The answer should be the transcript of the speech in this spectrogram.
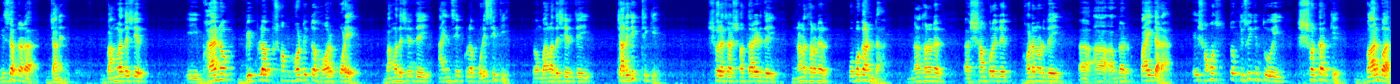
নিশ্চয় আপনারা জানেন, বাংলাদেশের এই ভয়ানক বিপ্লব সংঘটিত হওয়ার পরে বাংলাদেশের যেই আইন শৃঙ্খলা পরিস্থিতি এবং বাংলাদেশের যেই চারিদিক থেকে স্বৈরাচার সরকারের যেই নানা ধরনের প্রোপাগান্ডা, নানা ধরনের সাম্প্রদায়িক ঘটানোর যেই আপনার পাইতারা, এই সমস্ত কিছুই কিন্তু এই সরকারকে বারবার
